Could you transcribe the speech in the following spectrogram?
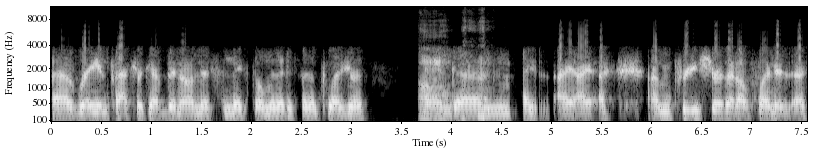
Uh, Rhea and Patrick have been on this, and they've told me that it's been a pleasure. Oh, and um, I, I, I, I'm pretty sure that I'll find it as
